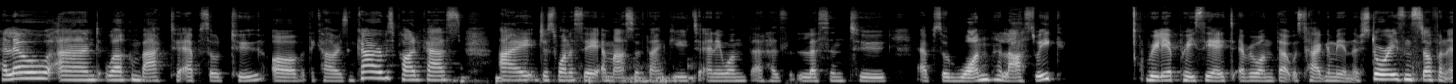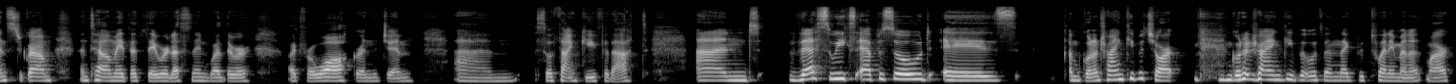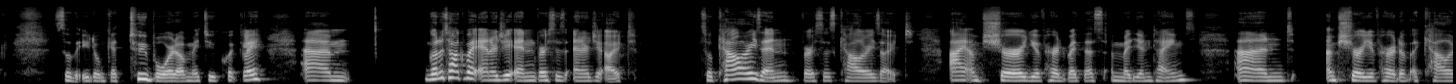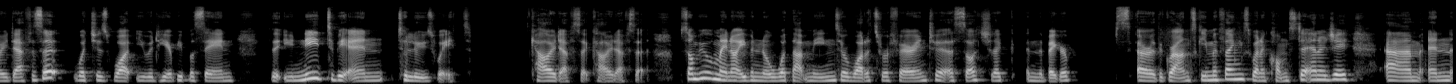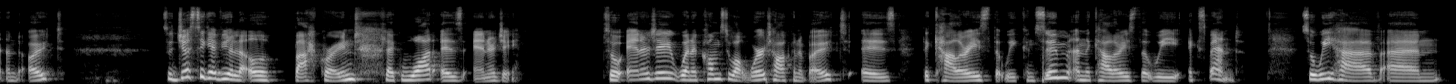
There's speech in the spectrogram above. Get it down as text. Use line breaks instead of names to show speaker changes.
Hello, and welcome back to episode two of the Calories and Carbs podcast. I just want to say a massive thank you to anyone that has listened to episode one last week. Really appreciate everyone that was tagging me in their stories and stuff on Instagram and telling me that they were listening whether they were out for a walk or in the gym. Um, so thank you for that. And this week's episode is I'm going to try and keep it short. I'm going to try and keep it within like the 20 minute mark so that you don't get too bored of me too quickly. Um, I'm going to talk about energy in versus energy out. So, calories in versus calories out. I am sure you've heard about this a million times. And I'm sure you've heard of a calorie deficit, which is what you would hear people saying that you need to be in to lose weight. Calorie deficit, calorie deficit. Some people might not even know what that means or what it's referring to as such, like in the bigger or the grand scheme of things when it comes to energy um, in and out. So, just to give you a little background, like what is energy? So, energy, when it comes to what we're talking about, is the calories that we consume and the calories that we expend. So, we have, um,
